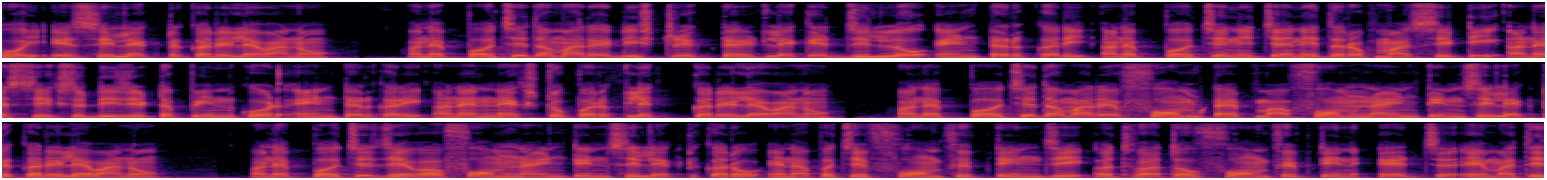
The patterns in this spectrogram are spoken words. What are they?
હોય એ સિલેક્ટ કરી લેવાનું. અને પછી તમારે ડિસ્ટ્રિક્ટ એટલે કે જિલ્લો એન્ટર કરી અને પછી નીચેની તરફમાં સિટી અને six digit pin code enter કરી અને નેક્સ્ટ ઉપર ક્લિક કરી લેવાનું. અને પછી તમારે ફોર્મ ટાઈપમાં ફોર્મ નાઇન્ટીન સિલેક્ટ કરી લેવાનું. અને પછી જેવા ફોર્મ નાઇન્ટીન સિલેક્ટ કરો, એના પછી ફોર્મ ફિફ્ટીન જી અથવા તો ફોર્મ ફિફ્ટીન એચ એમાંથી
